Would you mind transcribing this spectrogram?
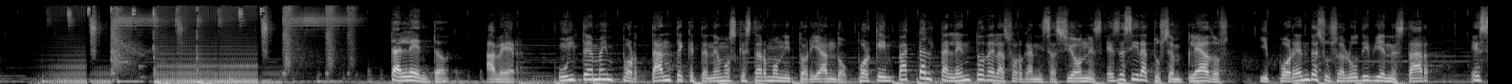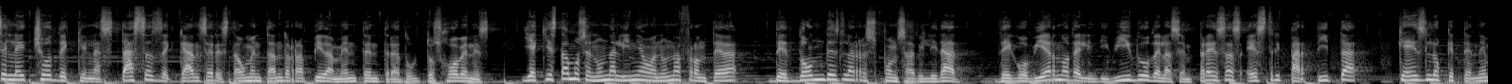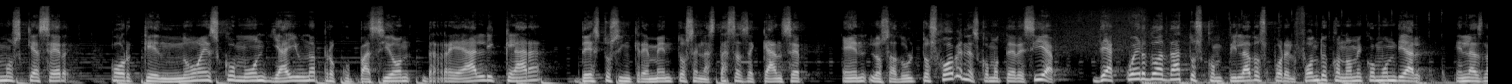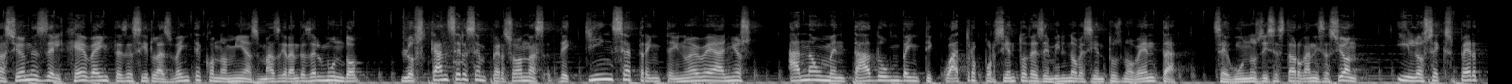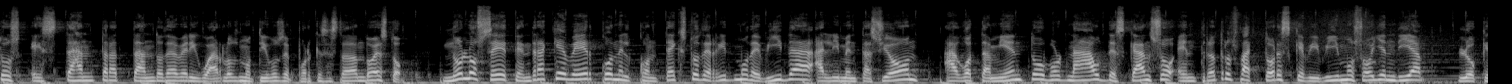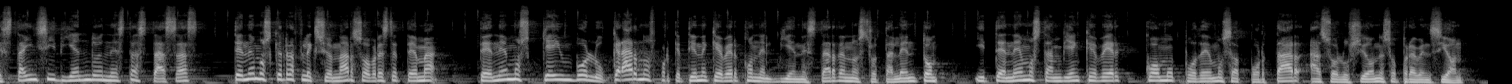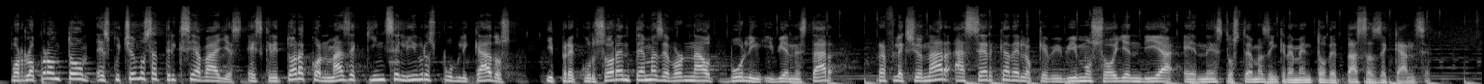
Talento. A ver, un tema importante que tenemos que estar monitoreando, porque impacta el talento de las organizaciones, es decir, a tus empleados, y por ende su salud y bienestar, es el hecho de que las tasas de cáncer está aumentando rápidamente entre adultos jóvenes. Y aquí estamos en una línea o en una frontera de dónde es la responsabilidad, de gobierno del individuo, de las empresas, es tripartita, qué es lo que tenemos que hacer porque no es común y hay una preocupación real y clara de estos incrementos en las tasas de cáncer en los adultos jóvenes, como te decía. De acuerdo a datos compilados por el Fondo Económico Mundial, en las naciones del G20, es decir, las 20 economías más grandes del mundo, los cánceres en personas de 15 a 39 años han aumentado un 24% desde 1990, según nos dice esta organización y los expertos están tratando de averiguar los motivos de por qué se está dando esto. No lo sé, tendrá que ver con el contexto de ritmo de vida, alimentación, agotamiento, burnout, descanso, entre otros factores que vivimos hoy en día, lo que está incidiendo en estas tasas. Tenemos que reflexionar sobre este tema, tenemos que involucrarnos porque tiene que ver con el bienestar de nuestro talento y tenemos también que ver cómo podemos aportar a soluciones o prevención. Por lo pronto, escuchemos a Trixia Valles, escritora con más de 15 libros publicados y precursora en temas de burnout, bullying y bienestar, reflexionar acerca de lo que vivimos hoy en día en estos temas de incremento de tasas de cáncer.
